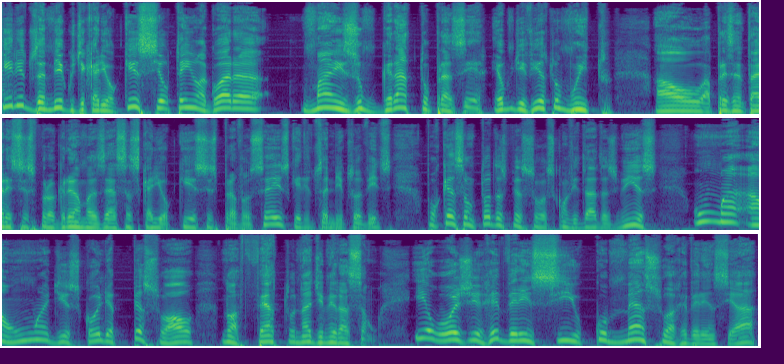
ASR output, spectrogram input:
Queridos amigos de Carioquice, eu tenho agora mais um grato prazer. Eu me divirto muito ao apresentar esses programas, essas carioquices para vocês, queridos amigos ouvintes, porque são todas pessoas convidadas minhas, uma a uma de escolha pessoal, no afeto, na admiração. E eu hoje reverencio, começo a reverenciar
